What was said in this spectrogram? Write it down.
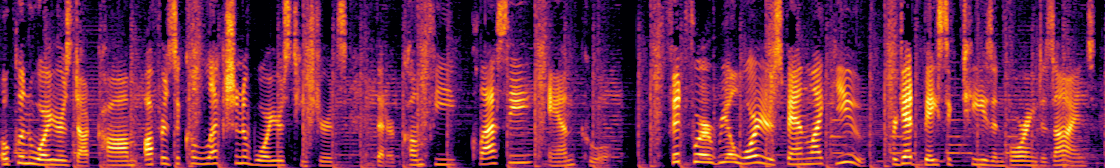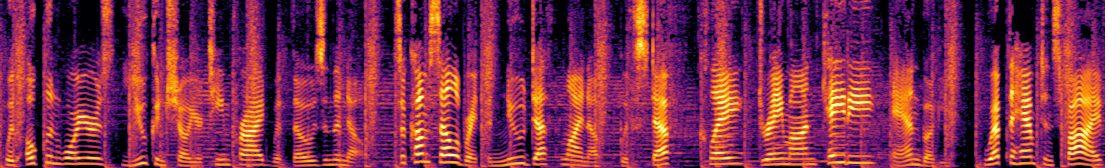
OaklandWarriors.com offers a collection of Warriors t shirts that are comfy, classy, and cool. Fit for a real Warriors fan like you. Forget basic tees and boring designs. With Oakland Warriors, you can show your team pride with those in the know. So come celebrate the new Death lineup with Steph, Klay, Draymond, KD, and Boogie. Rep the Hamptons 5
